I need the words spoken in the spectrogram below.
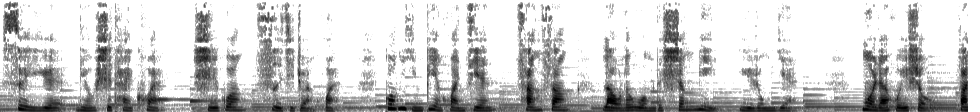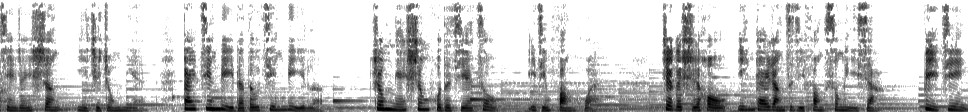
岁月流逝太快，时光四季转换，光影变幻间，沧桑老了我们的生命与容颜。蓦然回首，发现人生已至中年，该经历的都经历了，中年生活的节奏已经放缓。这个时候应该让自己放松一下，毕竟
